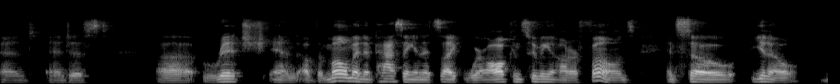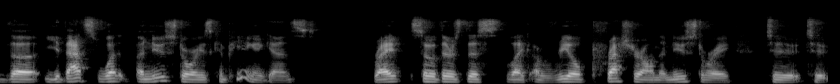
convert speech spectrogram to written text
and and just uh, rich and of the moment and passing and it's like we're all consuming it on our phones. And so you know the that's what a news story is competing against right? So there's this like a real pressure on the news story to to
